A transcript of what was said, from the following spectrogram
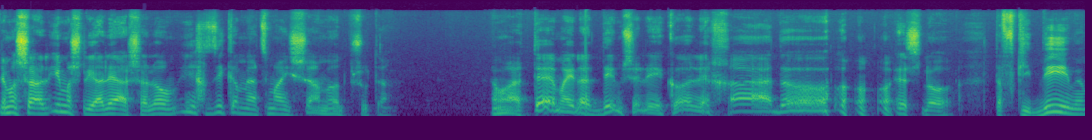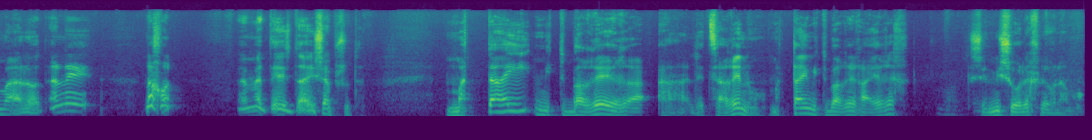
למשל, אימא שלי, עליה השלום, היא החזיקה מעצמה אישה מאוד פשוטה. היא אמרה, אתם הילדים שלי, כל אחד, או, יש לו תפקידים ומעלות. אני, נכון, באמת הייתה אישה פשוטה. מתי מתברר, לצערנו, מתי מתברר הערך? כשמישהו הולך לעולמו.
